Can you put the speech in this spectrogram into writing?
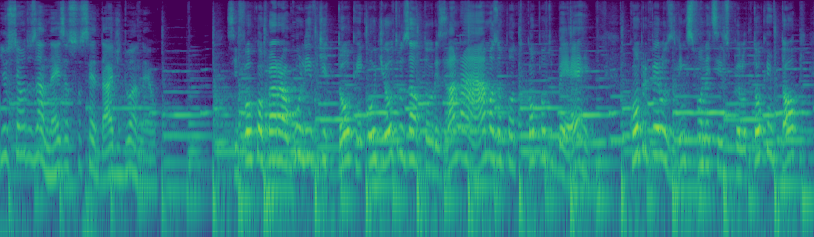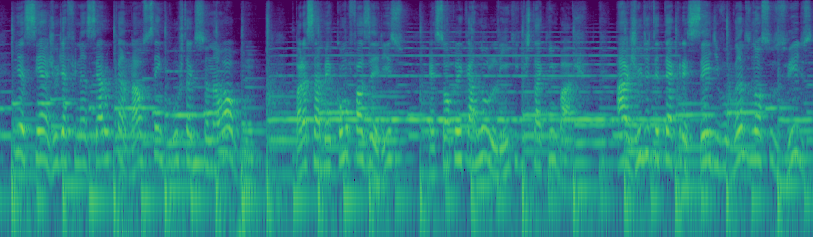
e O Senhor dos Anéis a Sociedade do Anel. Se for comprar algum livro de Tolkien ou de outros autores lá na Amazon.com.br, compre pelos links fornecidos pelo Tolkien Talk e assim ajude a financiar o canal sem custo adicional algum. Para saber como fazer isso, é só clicar no link que está aqui embaixo. Ajude o TT a crescer divulgando os nossos vídeos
